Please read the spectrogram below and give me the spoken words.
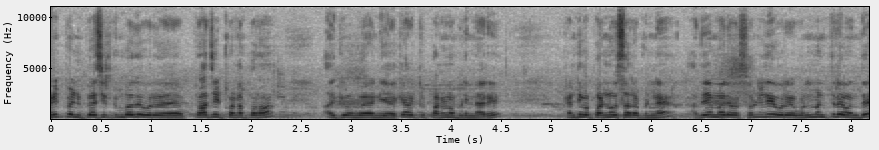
மீட் பண்ணி பேசிட்டு இருக்கும்போது ஒரு ப்ராஜெக்ட் பண்ண போகிறோம் அதுக்கு உங்கள் நீங்கள் கேரக்டர் பண்ணணும் அப்படின்னாரு. கண்டிப்பாக பண்ணுவோம் சார் அப்படின்னேன் அதே மாதிரி அவர் சொல்லி ஒரு ஒன் மந்த்லேயே வந்து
